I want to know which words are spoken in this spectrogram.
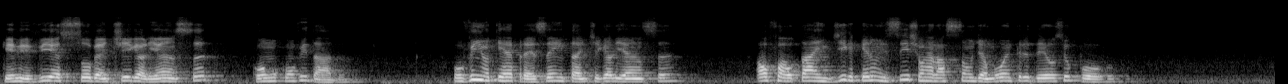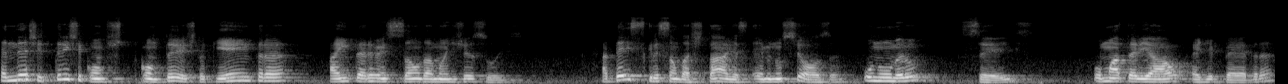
que vivia sob a antiga aliança como convidado. O vinho que representa a antiga aliança, ao faltar, indica que não existe uma relação de amor entre Deus e o povo. É neste triste contexto que entra a intervenção da mãe de Jesus. A descrição das talhas é minuciosa. O número, 6. O material é de pedra.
